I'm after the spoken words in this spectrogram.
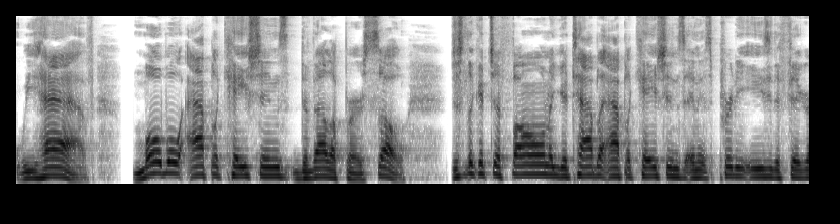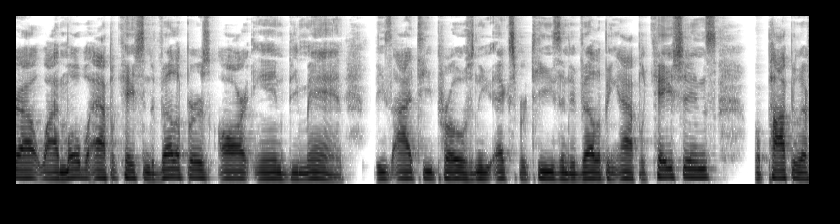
we have mobile applications developers. So, just look at your phone or your tablet applications, and it's pretty easy to figure out why mobile application developers are in demand. These IT pros need expertise in developing applications for popular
